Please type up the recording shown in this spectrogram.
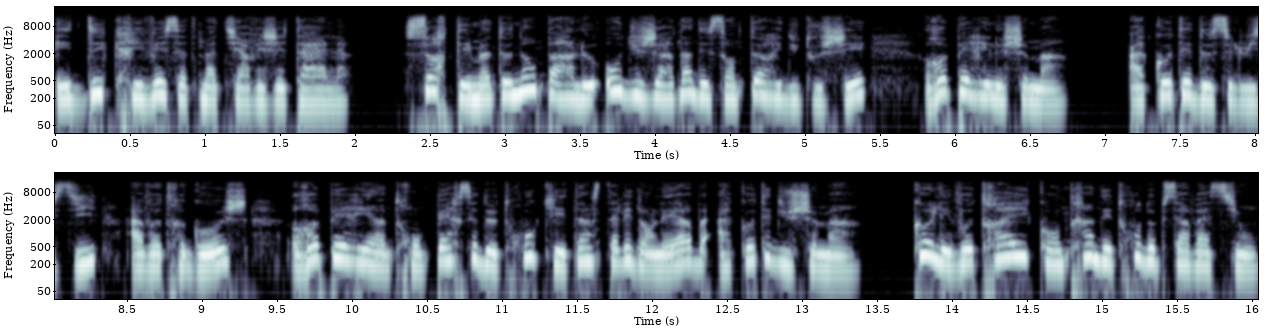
et décrivez cette matière végétale. Sortez maintenant par le haut du jardin des senteurs et du toucher, repérez le chemin. À côté de celui-ci, à votre gauche, repérez un tronc percé de trous qui est installé dans l'herbe à côté du chemin. Collez votre œil contre un des trous d'observation.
